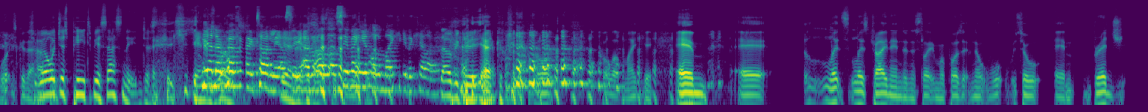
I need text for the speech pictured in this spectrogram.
going to should happen. we all just pee to be assassinated? Just yeah, yeah, no, Well, perfect, totally. I'll yeah. see. I'll, I'll I'll see if I can get hold of Mikey the Killer. that would be great. yeah. call, call up Mikey. Um, uh, let's let's try and end on a slightly more positive note. So, um, Bridge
